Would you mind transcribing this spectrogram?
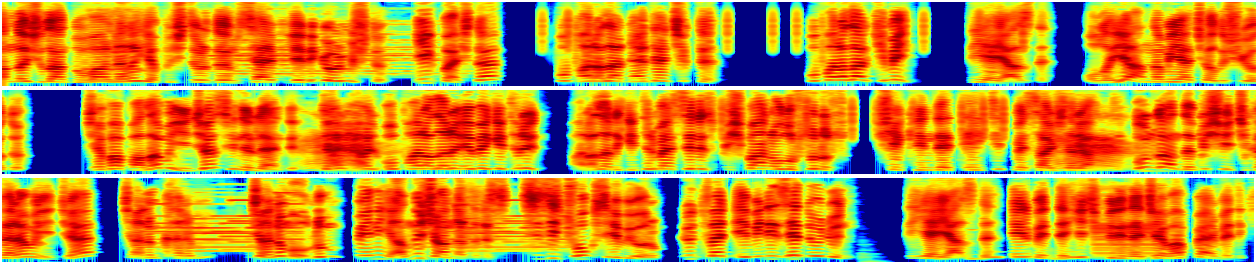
Anlaşılan duvarlara yapıştırdığım selfieleri görmüştü. İlk başta bu paralar nereden çıktı? Bu paralar kimin? diye yazdı. Olayı anlamaya çalışıyordu. Cevap alamayınca sinirlendi. Derhal o paraları eve getirin. Paraları getirmezseniz pişman olursunuz. Şeklinde tehdit mesajları attı. Bundan da bir şey çıkaramayınca canım karım, canım oğlum beni yanlış anladınız. Sizi çok seviyorum. Lütfen evinize dönün diye yazdı. Elbette hiçbirine cevap vermedik.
